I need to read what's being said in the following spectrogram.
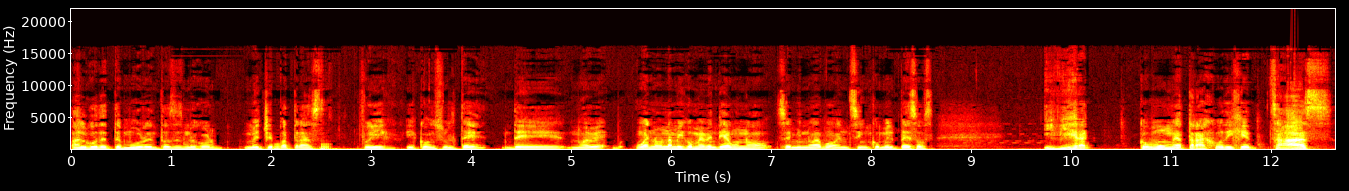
algo de temor, entonces mejor me eché para atrás. Fui y consulté de nueve, bueno, un amigo me vendía uno seminuevo en cinco mil pesos y viera cómo me atrajo, dije, ¡zas!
